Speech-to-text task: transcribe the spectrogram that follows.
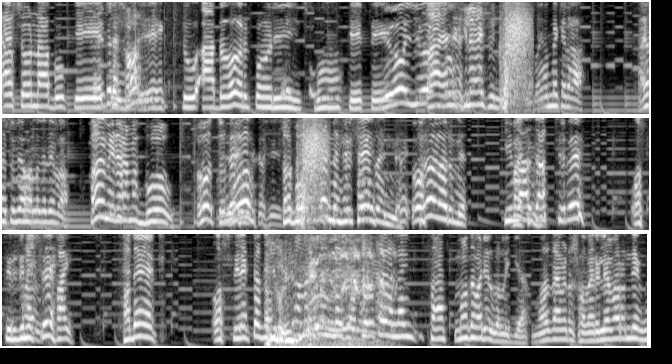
আসো না বুকে একটু আদর করি ভাই আমি কেনা আয়ো তুমি আমার লগে যাবা হ্যাঁ মেয়েটা আমার বউ। ও তোর বউ। তোর বউ না হেসে ও আরুনে কি মাল যাচ্ছে রে? অস্থির জিনিস রে। ভাই। সাদেক অস্থির একটা জিনিস। অনলাইন মজা মারিয়াল বলে গিয়া মজা বেটা সবাই রিলে মারুন দেখব।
